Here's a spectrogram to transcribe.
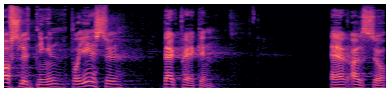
Avslutningen på Jesu bergpreken er altså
